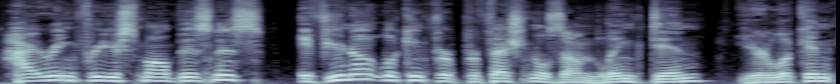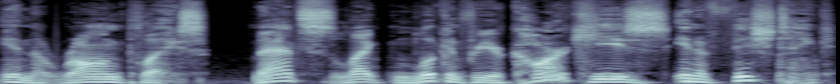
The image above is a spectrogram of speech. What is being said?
Hiring for your small business? If you're not looking for professionals on LinkedIn, you're looking in the wrong place. That's like looking for your car keys in a fish tank.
